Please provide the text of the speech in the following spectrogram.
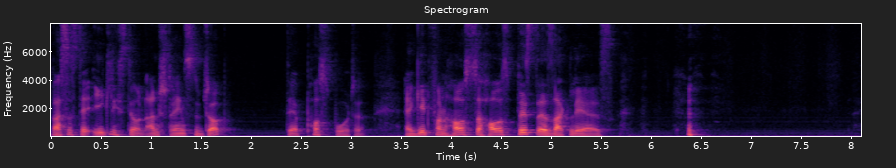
Was ist der ekligste und anstrengendste Job? Der Postbote. Er geht von Haus zu Haus, bis der Sack leer ist.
